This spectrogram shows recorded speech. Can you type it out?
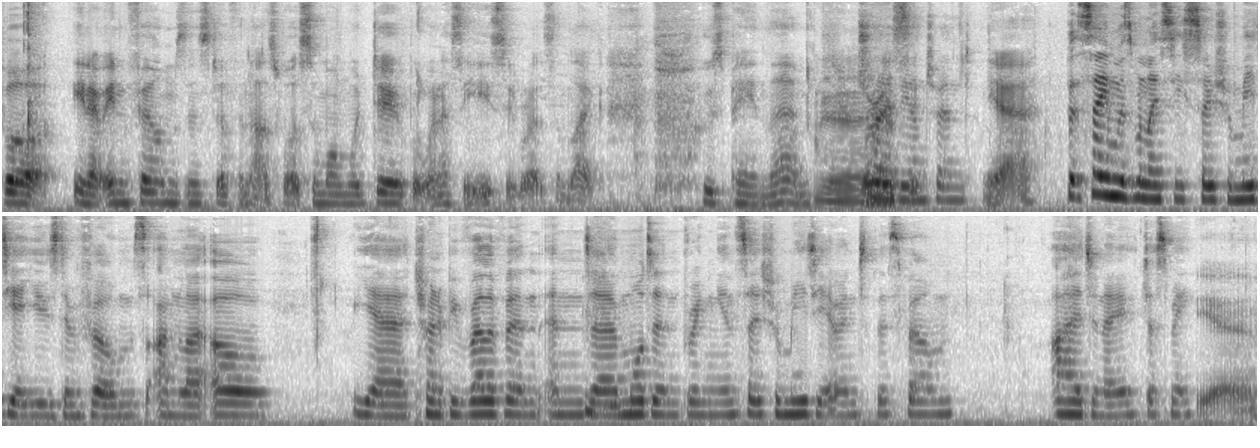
But you know, in films and stuff, and that's what someone would do. But when I see e-cigarettes, I'm like, who's paying them? Yeah. trying Whereas to be on trend yeah, But same as when I see social media used in films, I'm like, oh, yeah, trying to be relevant and uh, modern, bringing in social media into this film. I don't know, just me. yeah.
